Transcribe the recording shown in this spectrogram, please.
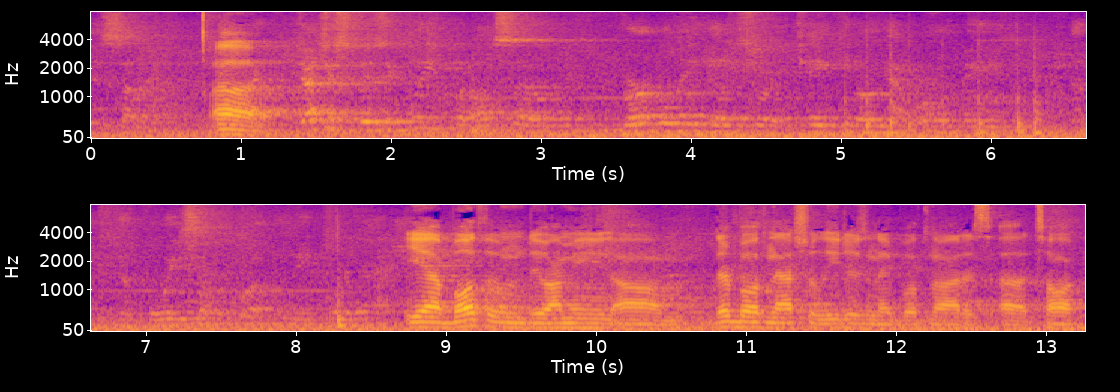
this summer. Uh, Not just physically, but also verbally, him sort of taking on that role, being the, the voice of the quarterback. Yeah, both of them do. I mean, um, they're both natural leaders, and they both know how to uh, talk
